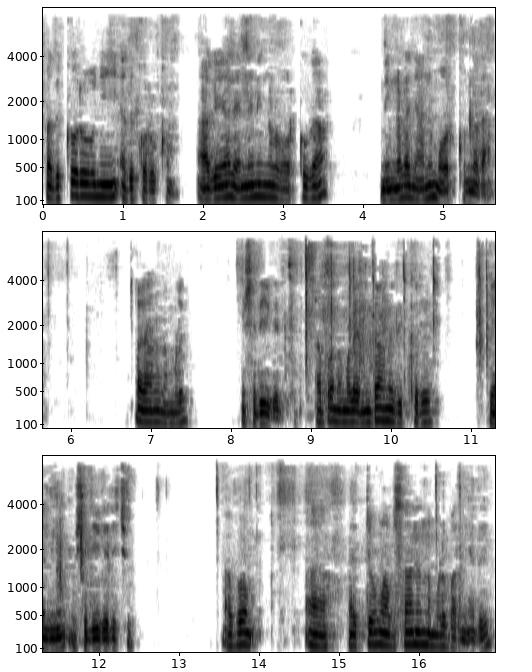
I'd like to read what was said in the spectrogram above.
ഫതുക്കുറൂനി അത് കുറുക്കും ആകയാൽ എന്നെ നിങ്ങൾ ഓർക്കുക. നിങ്ങളെ ഞാനും ഓർക്കുന്നതാണ്. അതാണ് നമ്മൾ വിശദീകരിച്ചത്. അപ്പോൾ നമ്മൾ എന്താണ് ദിക്കറ് എന്ന് വിശദീകരിച്ചു. അപ്പം ഏറ്റവും അവസാനം നമ്മൾ പറഞ്ഞത്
